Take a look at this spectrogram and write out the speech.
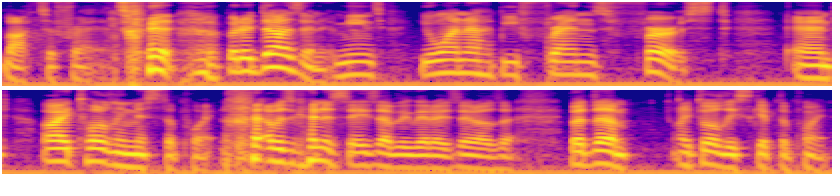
lots of friends. but it doesn't. It means you want to be friends first. And oh, I totally missed the point. I was going to say something that I said also, but um, I totally skipped the point.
